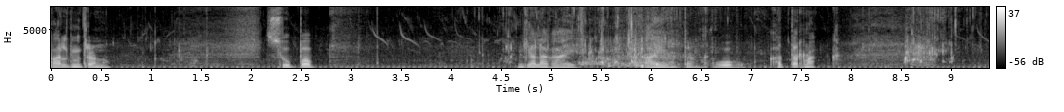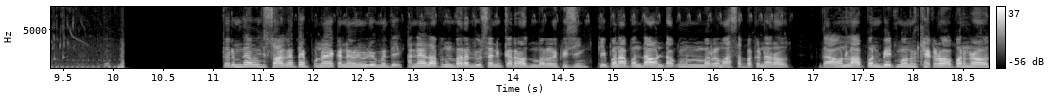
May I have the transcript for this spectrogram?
पाहिलं मित्रांनो? सुपर गेला का आहे? मित्रांनो. हो हो खतरनाक. तर मित्रांनो स्वागत आहे पुन्हा एका नवीन व्हिडिओमध्ये आणि आज आपण बऱ्याच दिवसांनी करणार आहोत मरळ फिशिंग ते पण आपण दावण टाकून मरळ मासा पकडणार आहोत. दावणला आपण बेट म्हणून खेकडा वापरणार आहोत.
